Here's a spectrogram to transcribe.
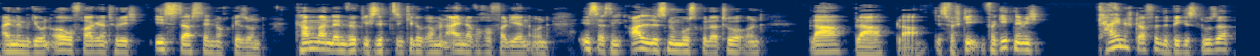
eine Million Euro Frage natürlich, ist das denn noch gesund? Kann man denn wirklich 17 Kilogramm in einer Woche verlieren und ist das nicht alles nur Muskulatur und bla bla bla. Es vergeht nämlich keine Staffel The Biggest Loser,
